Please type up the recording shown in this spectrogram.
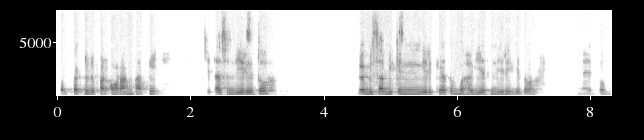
perfect di depan orang, tapi kita sendiri tuh gak bisa bikin diri kita tuh bahagia sendiri gitu loh. Nah itu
